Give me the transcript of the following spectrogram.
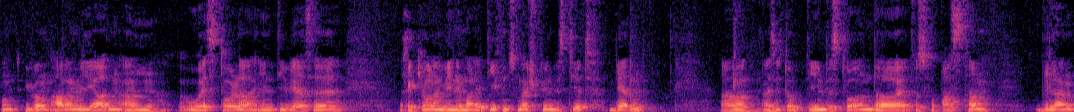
und über Abermilliarden an US-Dollar in diverse Regionen wie in den Malediven zum Beispiel investiert werden. Äh, weiß nicht, ob die Investoren da etwas verpasst haben. Wie lange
